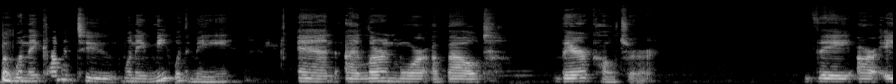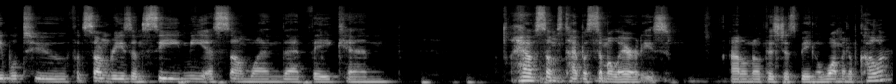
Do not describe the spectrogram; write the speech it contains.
But when they come into, when they meet with me and I learn more about their culture, they are able to, for some reason, see me as someone that they can have some type of similarities. I don't know if it's just being a woman of color,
